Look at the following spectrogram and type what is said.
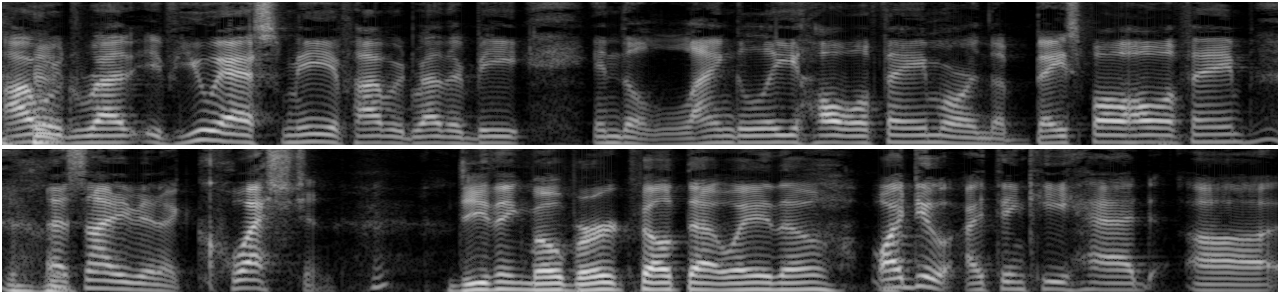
I would rather, if you ask me if I would rather be in the Langley Hall of Fame or in the Baseball Hall of Fame, that's not even a question. Do you think Moe Berg felt that way though? Oh, I do. I think he had uh,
